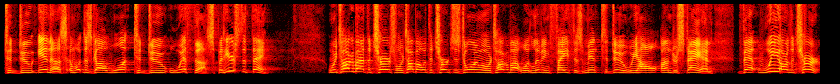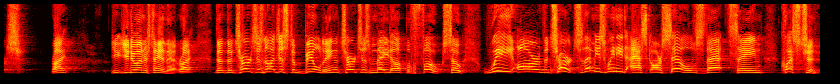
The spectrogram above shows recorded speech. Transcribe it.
to do in us, and what does God want to do with us? But here's the thing. When we talk about the church, when we talk about what the church is doing, when we talk about what living faith is meant to do, we all understand that we are the church, right? You, you do understand that, right? The, the church is not just a building, the church is made up of folks. So we are the church. So that means we need to ask ourselves that same question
